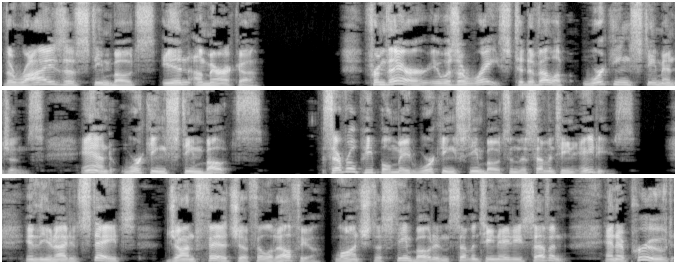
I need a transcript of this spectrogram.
The rise of steamboats in America. From there, it was a race to develop working steam engines and working steamboats. Several people made working steamboats in the 1780s. In the United States, John Fitch of Philadelphia launched a steamboat in 1787, and it proved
